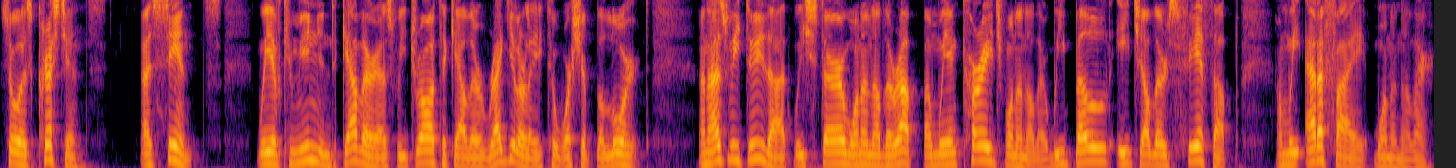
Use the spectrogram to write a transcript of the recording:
So, as Christians, as saints, we have communion together as we draw together regularly to worship the Lord. And as we do that, we stir one another up and we encourage one another. We build each other's faith up and we edify one another.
